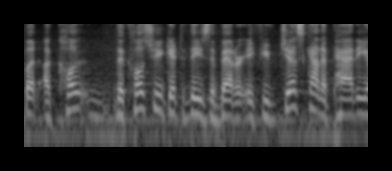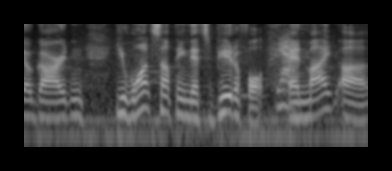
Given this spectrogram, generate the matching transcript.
But a clo- the closer you get to these, the better. If you've just got a patio garden, you want something that's beautiful. Yeah. And my uh,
